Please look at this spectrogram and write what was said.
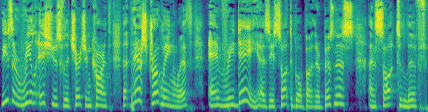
These are real issues for the church in Corinth that they're struggling with every day as they sought to go about their business and sought to live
